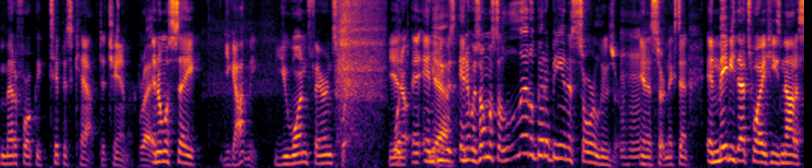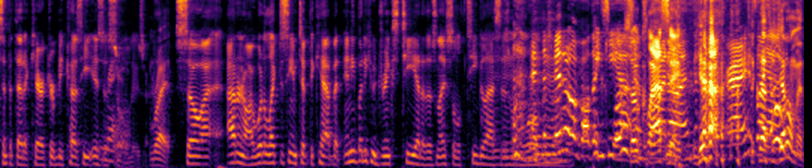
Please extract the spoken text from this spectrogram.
metaphorically tip his cap to Chandler, Right. and almost say, "You got me. You won fair and square." You know, and, and he yeah. Mm-hmm. was, and it was almost a little bit of being a sore loser in a certain extent, and maybe that's why he's not a sympathetic character because he is a sore loser. Right. So I, I don't know. I would have liked to see him tip the cap, but anybody who drinks tea out of those nice little tea glasses when the world In the middle of all the Pinky explosions. So classy. going on. Yeah. Right? It's It's a like, classy oh, gentleman.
